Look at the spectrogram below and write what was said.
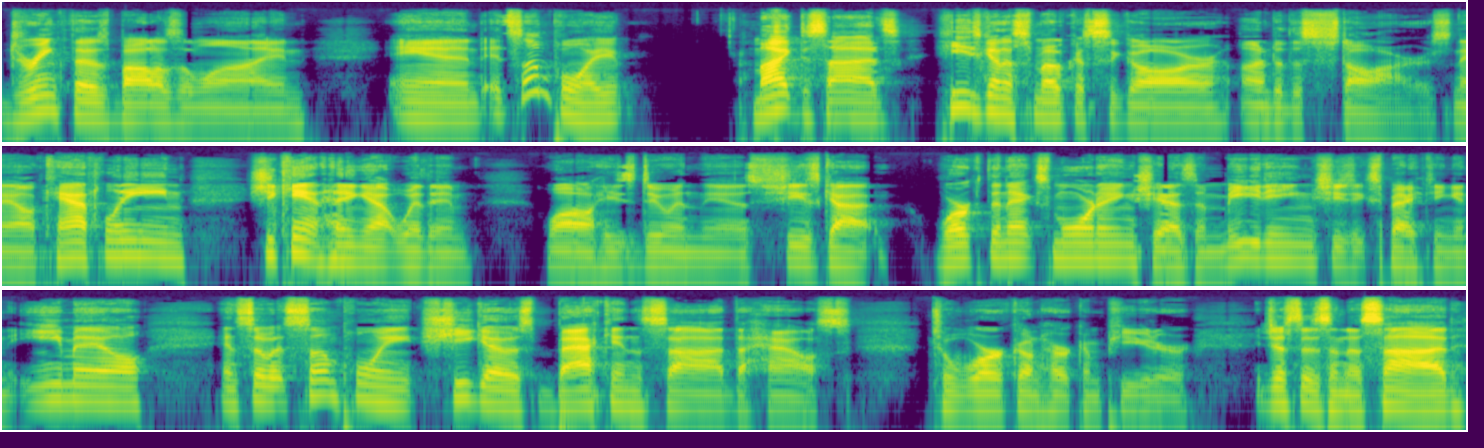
drink those bottles of wine. And at some point, Mike decides he's going to smoke a cigar under the stars. Now, Kathleen, she can't hang out with him while he's doing this. She's got work the next morning. She has a meeting. She's expecting an email. And so at some point, she goes back inside the house to work on her computer. Just as an aside,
